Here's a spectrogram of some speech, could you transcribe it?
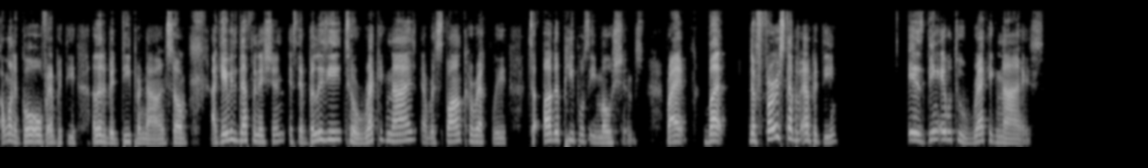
I want to go over empathy a little bit deeper now. And so I gave you the definition it's the ability to recognize and respond correctly to other people's emotions, right? But the first step of empathy is being able to recognize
